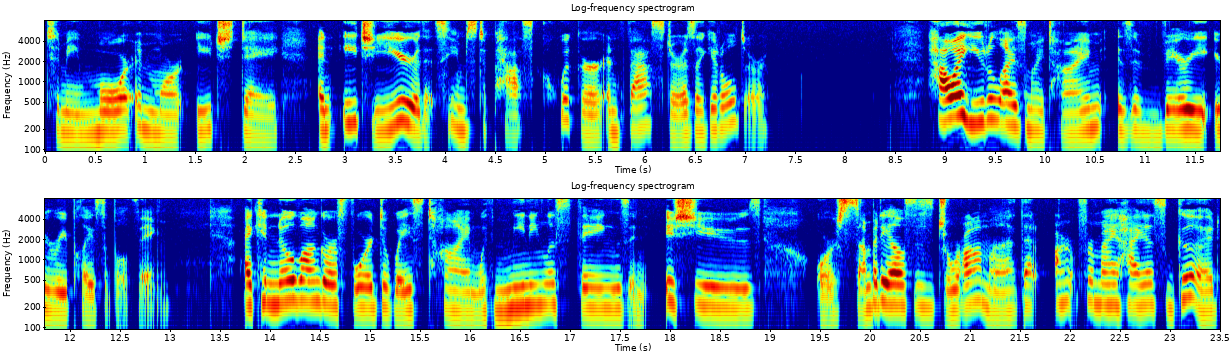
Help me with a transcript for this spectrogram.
to me more and more each day and each year that seems to pass quicker and faster as I get older. How I utilize my time is a very irreplaceable thing. I can no longer afford to waste time with meaningless things and issues or somebody else's drama that aren't for my highest good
